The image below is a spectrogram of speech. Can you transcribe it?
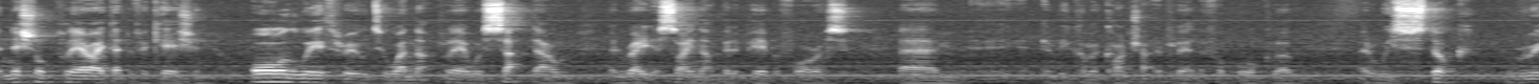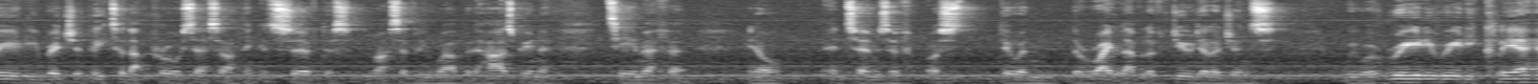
initial player identification all the way through to when that player was sat down and ready to sign that bit of paper for us um, and become a contracted player at the football club. And we stuck really rigidly to that process, and I think it served us massively well. But it has been a team effort, you know, in terms of us doing the right level of due diligence. We were really, really clear.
